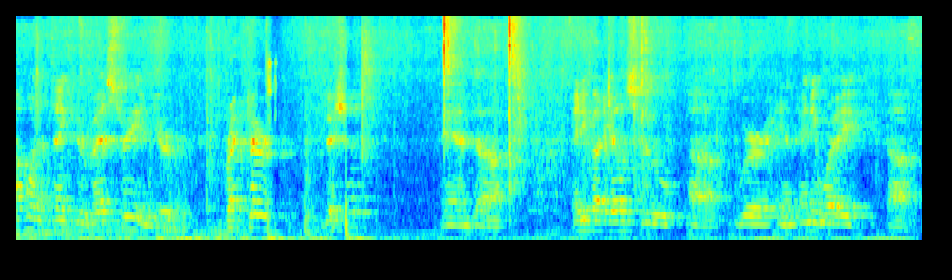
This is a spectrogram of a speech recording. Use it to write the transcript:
I want to thank your vestry and your rector, bishop, and uh, anybody else who uh, were in any way uh,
